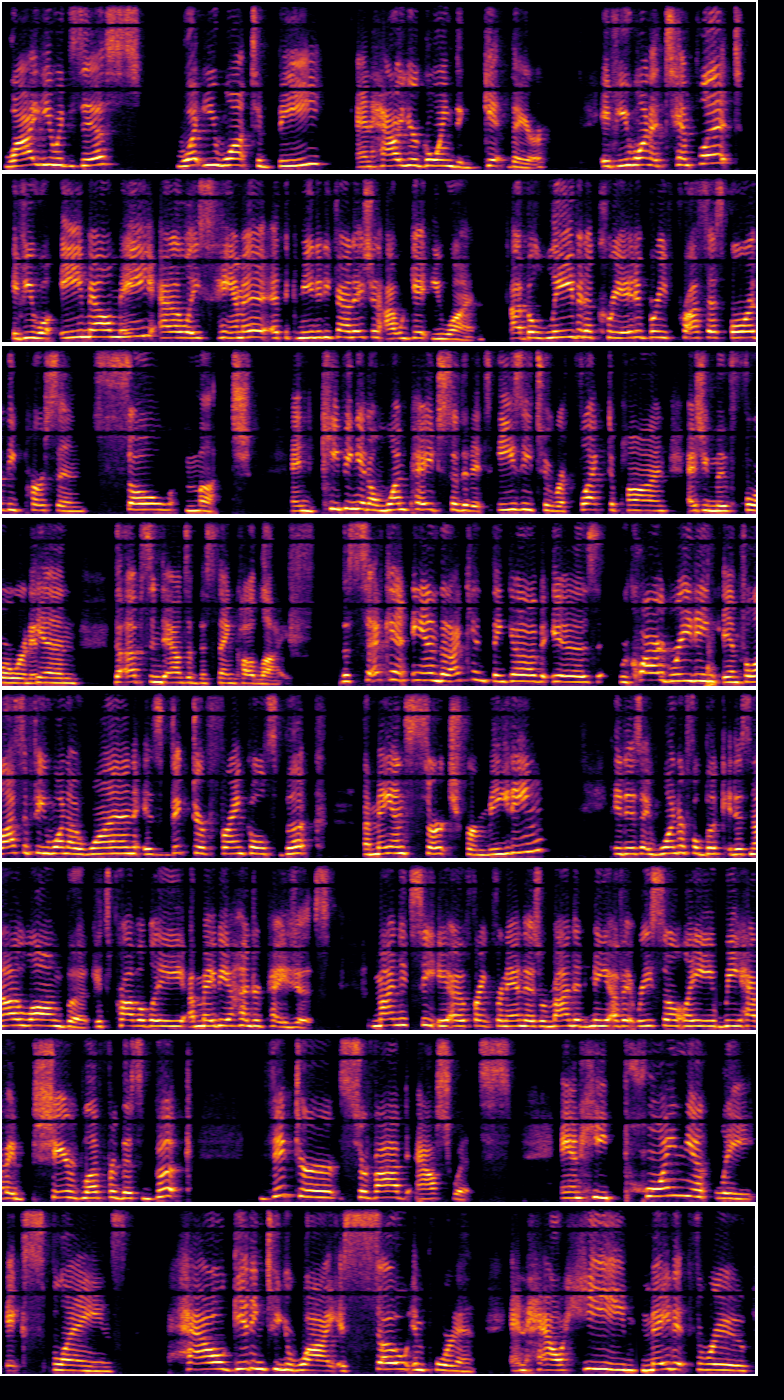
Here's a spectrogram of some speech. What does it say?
why you exist, what you want to be, and how you're going to get there. If you want a template, if you will email me at Elise Hammett at the Community Foundation, I will get you one. I believe in a creative brief process for the person so much and keeping it on one page so that it's easy to reflect upon as you move forward in the ups and downs of this thing called life. The second and that I can think of is required reading in Philosophy 101 is Viktor Frankl's book, A Man's Search for Meaning. It is a wonderful book. It is not a long book. It's probably uh, maybe 100 pages. My new CEO, Frank Fernandez, reminded me of it recently. We have a shared love for this book. Victor survived Auschwitz and he poignantly explains how getting to your why is so important and how he made it through.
